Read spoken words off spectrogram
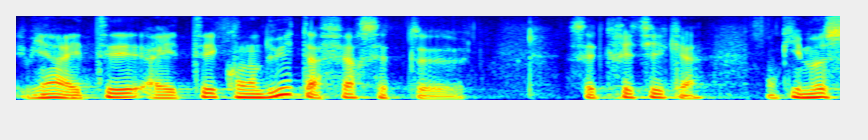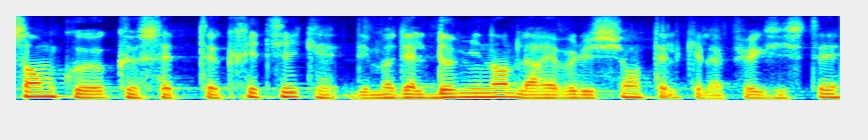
eh bien, a, été, a été conduite à faire cette, cette critique. Donc il me semble que, que, cette critique des modèles dominants de la révolution telle qu'elle a pu exister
